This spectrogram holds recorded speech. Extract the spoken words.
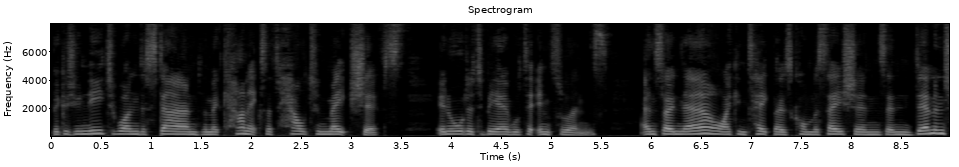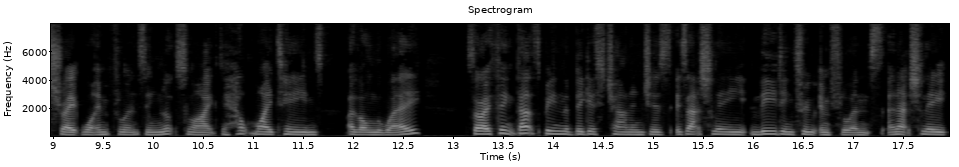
because you need to understand the mechanics of how to make shifts in order to be able to influence. And so now I can take those conversations and demonstrate what influencing looks like to help my teams along the way. So I think that's been the biggest challenge is, is actually leading through influence and actually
